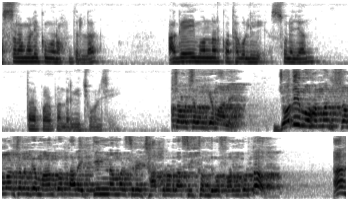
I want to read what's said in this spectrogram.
আসসালামু আলাইকুম রহমতুল্লাহ আগে এই মলনার কথাগুলি শুনে যান, তারপর আপনাদের কিছু বলছি। সাল্লামকে মানে যদি মোহাম্মদ সাল্লাহ সাল্লামকে মানত, তাহলে তিন নম্বর শ্রেণির ছাত্ররা শিক্ষক দিবস পালন করতো? হ্যাঁ?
